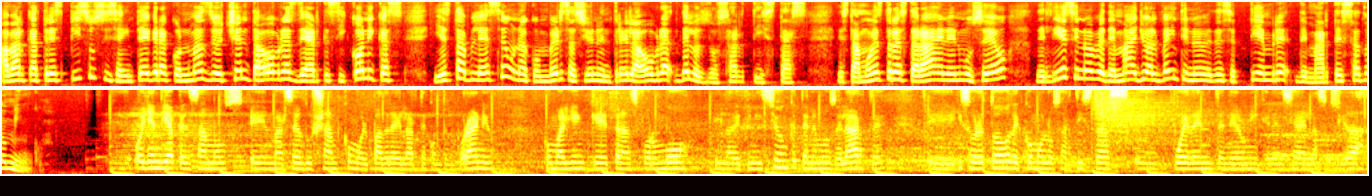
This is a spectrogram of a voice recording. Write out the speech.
abarca tres pisos y se integra con más de 80 obras de artes icónicas y establece una conversación entre la obra de los dos artistas. Esta muestra estará en el museo del 19 de mayo al 29 de septiembre de martes a domingo. Hoy en día pensamos en Marcel Duchamp como el padre del arte contemporáneo, como alguien que transformó la definición que tenemos del arte eh, y sobre todo de cómo los artistas eh, pueden tener una injerencia en la sociedad.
